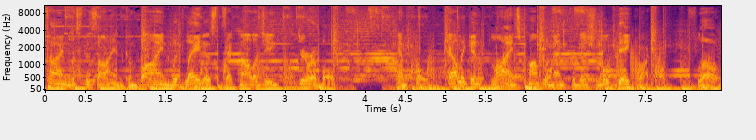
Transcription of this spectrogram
Timeless design combined with latest technology, durable. Ample, elegant lines complement traditional decor. Flow.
